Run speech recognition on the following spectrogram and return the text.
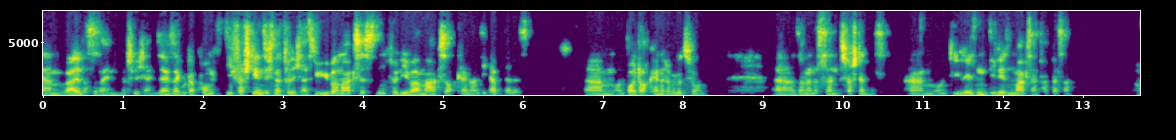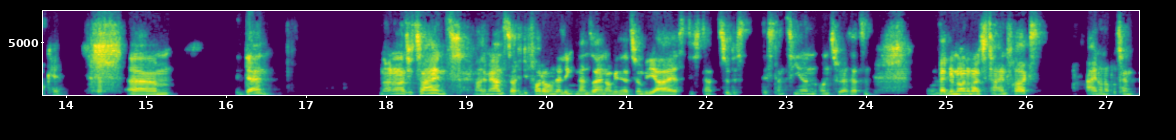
ähm, weil das ist ein, natürlich ein sehr, sehr guter Punkt. Die verstehen sich natürlich als die Übermarxisten, für die war Marx auch kein Antikapitalist ähm, und wollte auch keine Revolution, äh, sondern das ist ein Missverständnis ähm, und die lesen, die lesen Marx einfach besser. Okay. Ähm, dann 99 zu 1. Mal im Ernst sollte die Forderung der Linken dann sein, Organisationen wie die AS zu dis distanzieren und zu ersetzen. Wenn du 99 zu 1 fragst, 100 Prozent,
